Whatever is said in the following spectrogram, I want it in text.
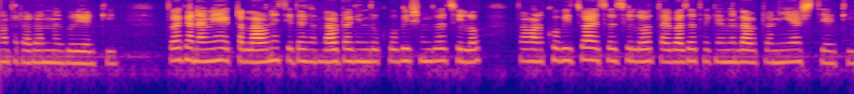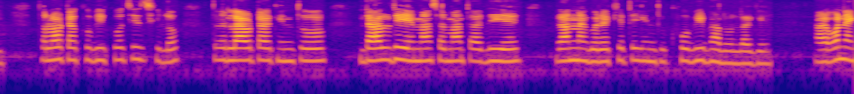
মাথাটা রান্না করি আর কি। তো এখানে আমি একটা লাউ নিয়েছি দেখেন লাউটা কিন্তু খুবই সুন্দর ছিল। তো আমার খুবই চয়েস হয়েছিল, তাই বাজার থেকে আমি লাউটা নিয়ে আসছি আর কি। তো লাউটা খুবই কচি ছিল, তো লাউটা কিন্তু ডাল দিয়ে, মাছের মাথা দিয়ে রান্না করে খেতে কিন্তু খুবই ভালো লাগে। আর অনেক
